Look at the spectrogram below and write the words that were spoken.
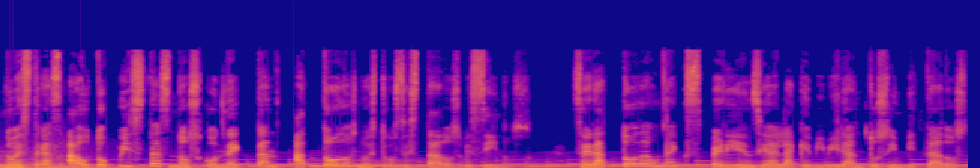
Nuestras autopistas nos conectan a todos nuestros estados vecinos. Será toda una experiencia la que vivirán tus invitados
